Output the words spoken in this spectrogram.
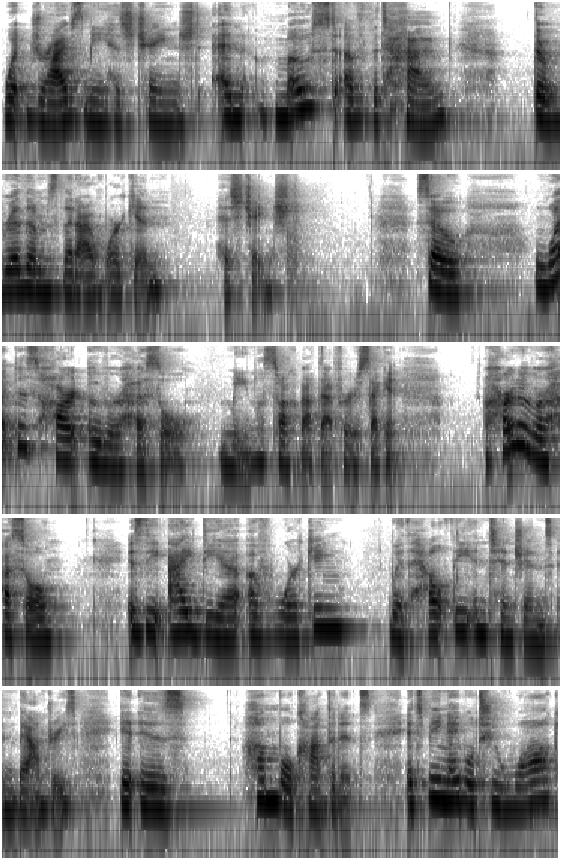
What drives me has changed. And most of the time, the rhythms that I work in has changed. So, what does heart over hustle mean? Let's talk about that for a second. Heart over hustle is the idea of working with healthy intentions and boundaries. It is humble confidence. It's being able to walk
